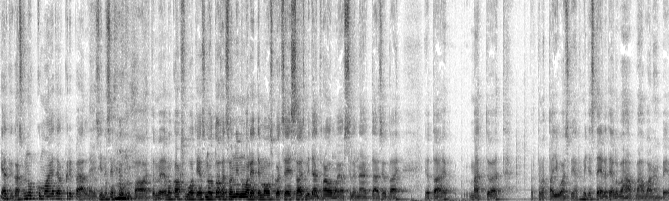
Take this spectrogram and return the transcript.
Jälkikasvu nukkumaan ja telkkari päälle, ei siinä sen kummempaa. että meillä on kaksivuotias, no tosiaan se on niin nuori, että en mä usko, että se ei saisi mitään traumaa, jos sille näyttäisi jotain, jotain mättöä, että välttämättä tajuaisi vielä. Mites teillä? Teillä on vähän, vähän vanhempia.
